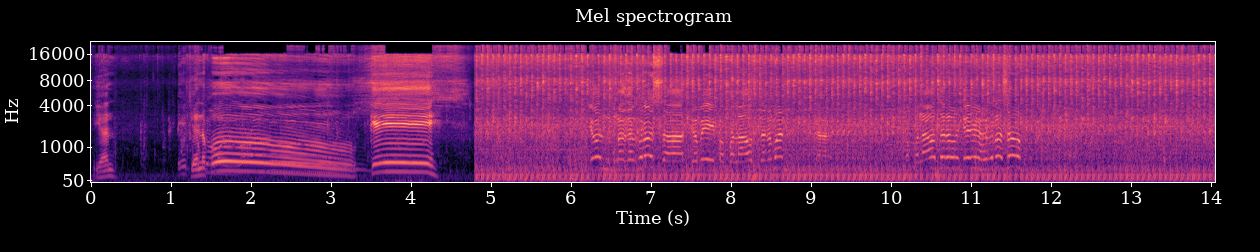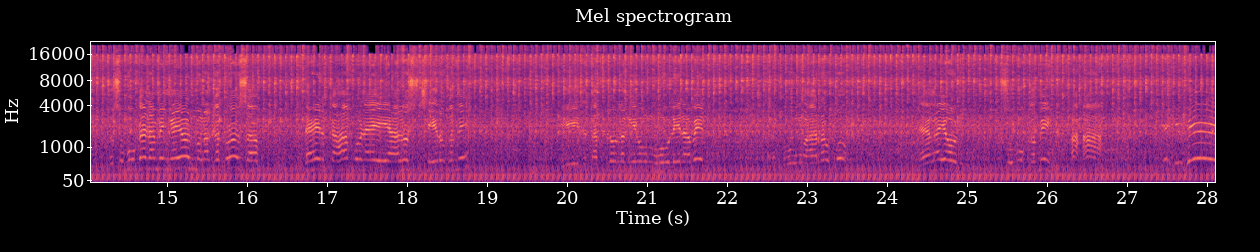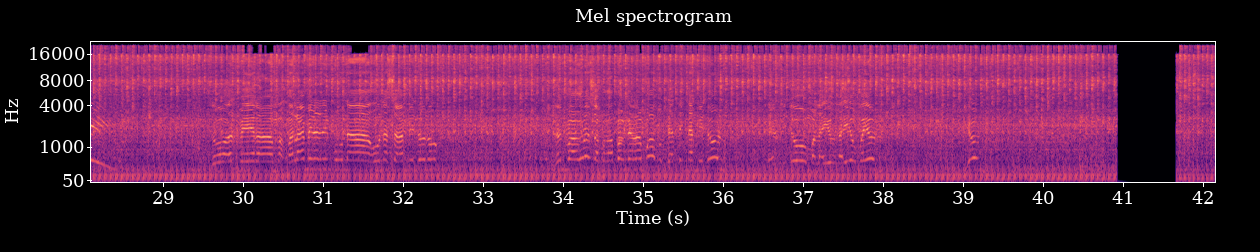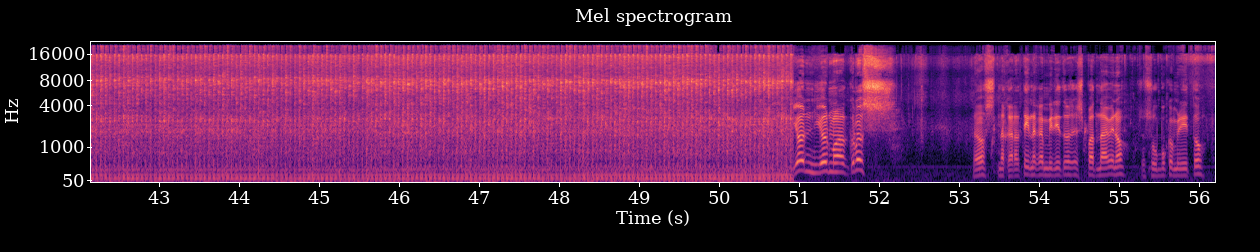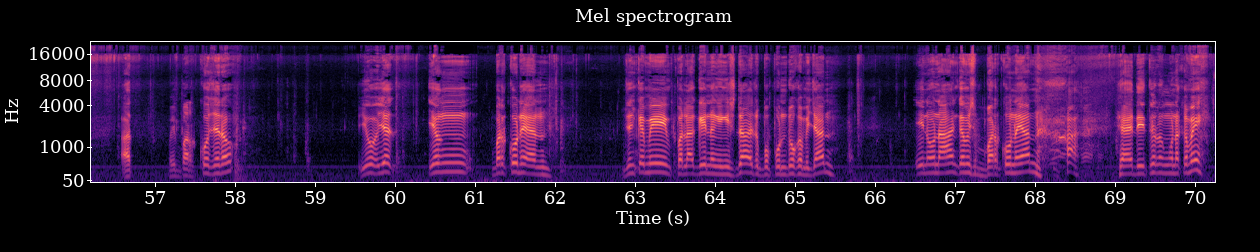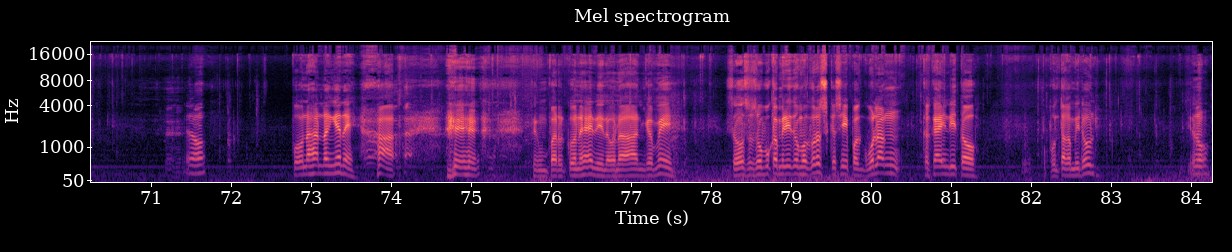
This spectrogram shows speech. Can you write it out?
Yan. Yan na po. Okay. Yun mga kaguros at kami papalaot na naman. Papalaot na naman kami mga kaguros. Oh. Susubukan namin ngayon mga kaguros ah, dahil kahapon ay halos zero kami. Eh, tatlo lang yung huli namin. Buong araw po. Kaya ngayon, subok kami. so at may ra- marami na rin po na una sa amin doon. No? Yun mga kaguros, abang-abang na lang po pagdating namin doon. Dahil medyo malayo-layo pa yun. Yun. Yun, yun mga cross. Tapos nakarating na kami dito sa spot namin, no. Susubok kami dito. At may barko dyan, no. Yo, yung barko na yan, Diyan kami palagi nangingisda, nagpupundo kami dyan. Inunahan kami sa barko na yan. Kaya dito lang muna kami. You know, paunahan lang yan eh. yung barko na yan, inunahan kami. So susubok kami dito mag kasi pag walang kakain dito, pupunta kami doon. You know,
